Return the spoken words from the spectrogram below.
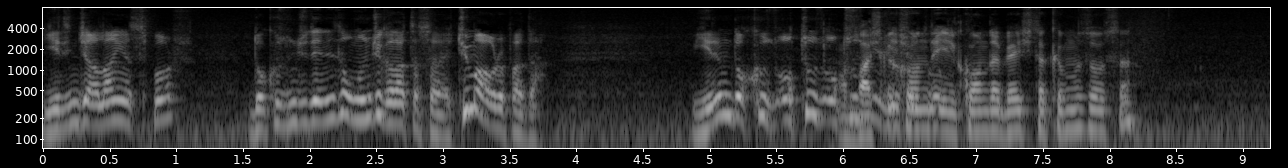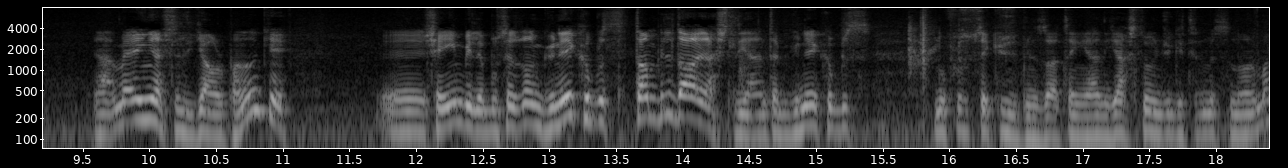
Yedinci Alanya Spor. Dokuzuncu Denizli. Onuncu Galatasaray. Tüm Avrupa'da. 29, 30, 31 Başka konuda ilk onda 5 takımımız olsa Yani ve en yaşlı ligi Avrupa'nın ki e, şeyin bile bu sezon Güney Kıbrıs'tan bile daha yaşlı yani. Tabii Güney Kıbrıs nüfusu 800 bin zaten yani yaşlı oyuncu getirmesi normal.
